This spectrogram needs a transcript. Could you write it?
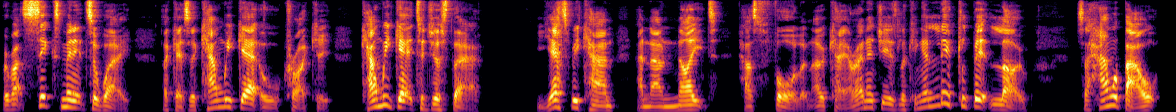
We're about six minutes away. Okay, so can we get... Oh, crikey. Can we get to just there? Yes, we can. And now night has fallen. Okay, our energy is looking a little bit low. So how about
